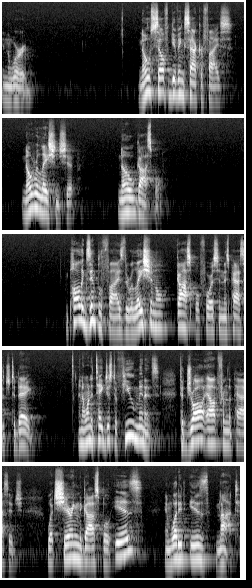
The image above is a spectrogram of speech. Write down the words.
in the Word. No self giving sacrifice, no relationship, no gospel. And Paul exemplifies the relational gospel for us in this passage today. And I want to take just a few minutes to draw out from the passage what sharing the gospel is and what it is not.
